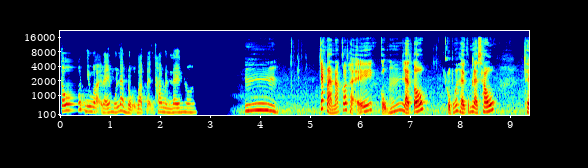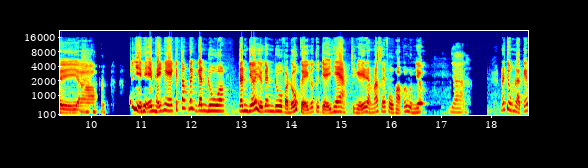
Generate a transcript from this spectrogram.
tốt như vậy và em muốn làm nổi bật bản thân mình lên thôi. Uhm, chắc là nó có thể cũng là tốt cũng có thể cũng là xấu. Thì uh, cái gì thì em hãy nghe cái topic ganh đua ranh giới giữa ganh đua và đố kỵ của tụi chị nha. Chị nghĩ rằng nó sẽ phù hợp với quỳnh như. Dạ. Nói chung là cái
